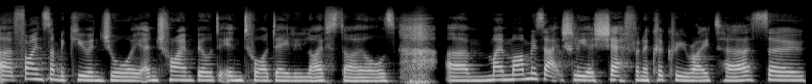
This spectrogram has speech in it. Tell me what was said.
uh, find something you enjoy and try and build it into our daily lifestyles. Um, my mum is actually a chef and a cookery writer. So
